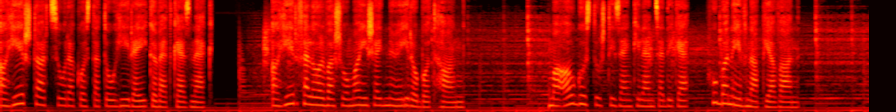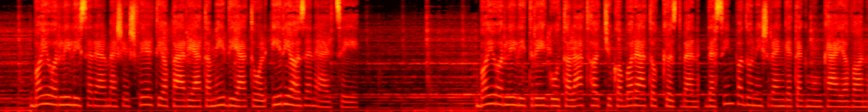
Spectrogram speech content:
A hírstart szórakoztató hírei következnek. A hírfelolvasó ma is egy női robothang. Ma augusztus 19-e, Huba napja van. Bajor Lili szerelmes és félti a párját a médiától, írja az NLC. Bajor Lilit régóta láthatjuk a barátok köztben, de színpadon is rengeteg munkája van.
